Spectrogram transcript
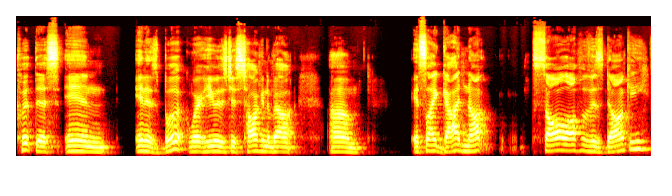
put this in in his book where he was just talking about um, it's like God knocked Saul off of his donkey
